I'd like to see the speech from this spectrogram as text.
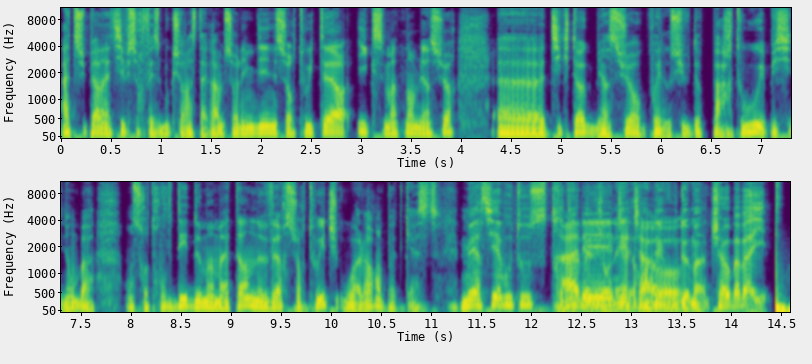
à Supernatif sur Facebook, sur Instagram, sur LinkedIn, sur Twitter, X maintenant bien sûr, euh, TikTok bien sûr. Vous pouvez nous suivre de partout. Et puis sinon bah on se retrouve dès demain matin 9h sur Twitch ou alors en podcast. Merci à vous tous, très très Allez, belle journée. Rendez-vous demain. Ciao, bye bye.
